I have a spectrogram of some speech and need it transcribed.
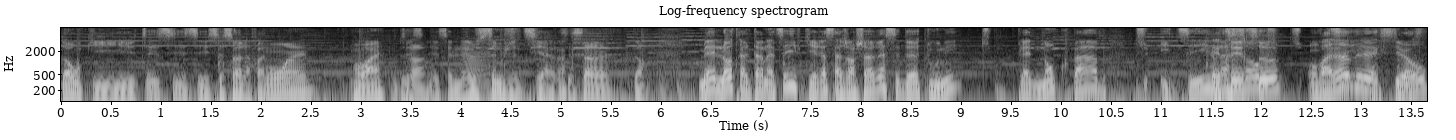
Donc, c'est- ça l'affaire. Ouais. Ouais, c'est- le Ouais. système judiciaire. hein. C'est ça, hein? Donc, mais l'autre alternative qui reste à Jean Charest, c'est de Tony. Tu plaides non coupable, tu étires, la sauce. ça, tu on va aller en étires la élection. sauce.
